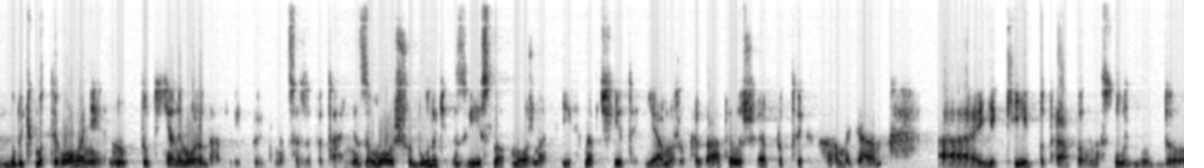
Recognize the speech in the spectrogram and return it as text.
будуть мотивовані. Ну тут я не можу дати відповідь на це запитання. За умови, що будуть, звісно, можна їх навчити. Я можу казати лише про тих громадян, е, які потрапили на службу до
